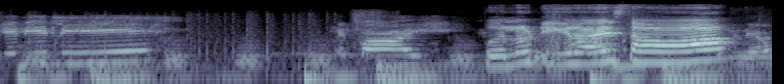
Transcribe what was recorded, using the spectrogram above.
จะดีนี้ไม่ปล่อยเปิดแล้วหนีเลยสอง แล้ว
